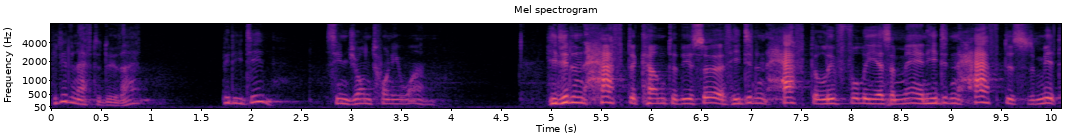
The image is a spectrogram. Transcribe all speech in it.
He didn't have to do that, but he did. It's in John 21. He didn't have to come to this earth. He didn't have to live fully as a man. He didn't have to submit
